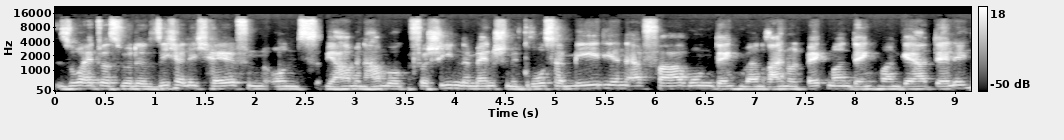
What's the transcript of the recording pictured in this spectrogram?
So etwas würde sicherlich helfen und wir haben in Hamburg verschiedene Menschen mit großer Medienerfahrung. Denken wir an Reinhold Beckmann, denken wir an Gerhard Delling.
